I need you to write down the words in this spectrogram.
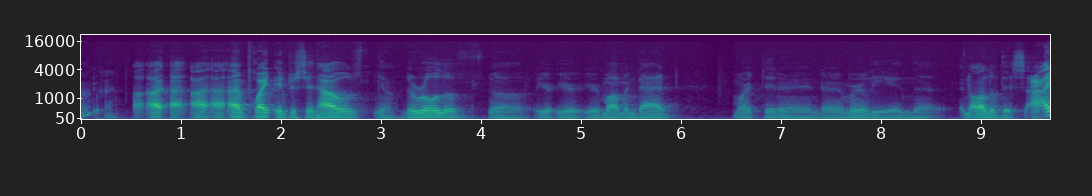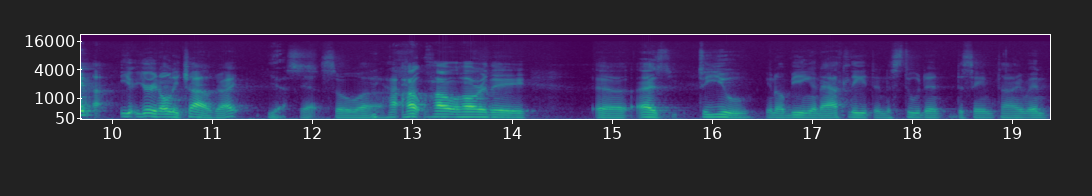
Okay. I, I, I, I'm quite interested how you know the role of uh, your, your your mom and dad, Martin and uh, Merle, in uh, in all of this. I, I you're you're an only child, right? Yes. Yeah. So uh, how how how how are they uh, as to you? You know, being an athlete and a student at the same time, and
